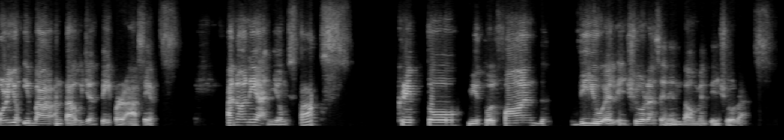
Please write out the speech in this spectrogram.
or yung iba ang tawag dyan, paper assets. Ano-ano yan? Yung stocks, crypto, mutual fund, VUL insurance, and endowment insurance.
